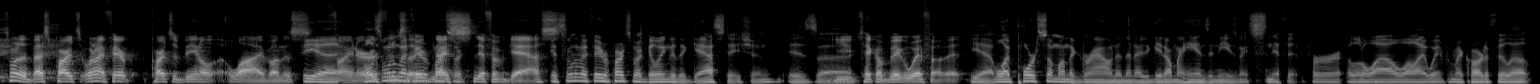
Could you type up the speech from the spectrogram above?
It's one of the best parts. One of my favorite parts of being alive on this Yeah, fine earth. it's one of is my a favorite parts nice of- sniff of gas. it's one of my favorite parts about going to the gas station is uh you take a big whiff of it. Yeah, well, I pour some on the ground and then I get on my hands and knees and I sniff it for a little while while I wait for my car to fill out.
